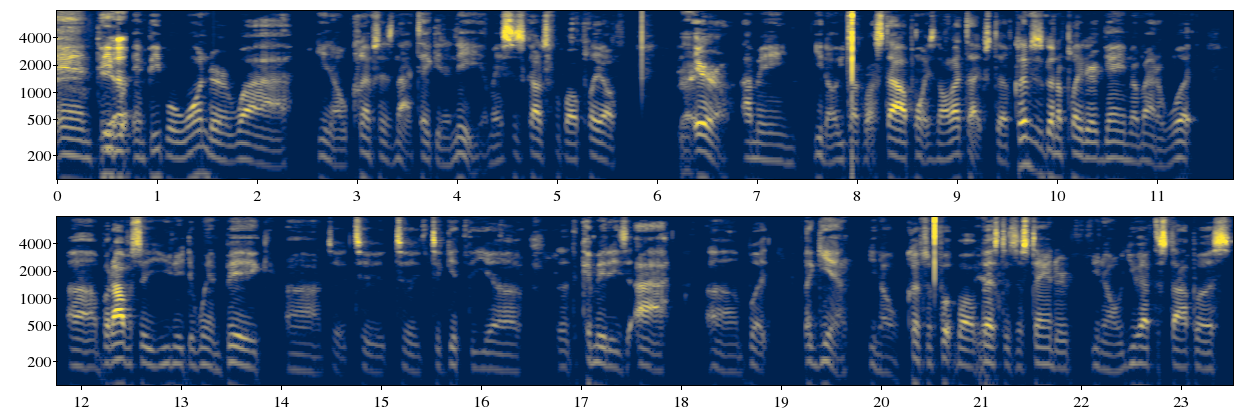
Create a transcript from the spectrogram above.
and people and people wonder why you know Clemson's not taking a knee. I mean, this is college football playoff Right. era. I mean, you know, you talk about style points and all that type of stuff. Clemson's going to play their game no matter what. Uh, but obviously, you need to win big uh, to to to to get the uh, the, the committee's eye. Uh, but again, you know, Clemson football Yeah. best as a standard. You know, you have to stop us.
